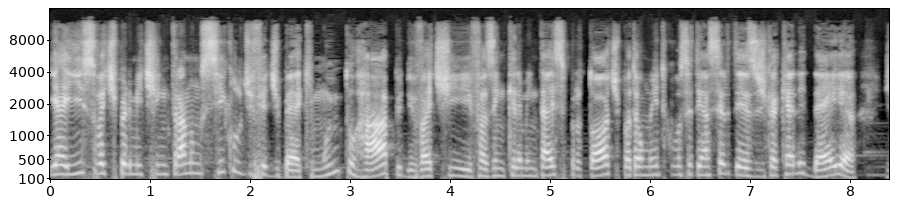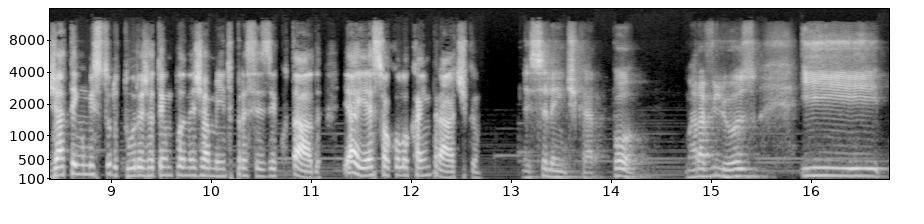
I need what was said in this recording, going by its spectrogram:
e aí isso vai te permitir entrar num ciclo de feedback muito rápido e vai te fazer incrementar esse protótipo até o momento que você tem a certeza de que aquela ideia já tem uma estrutura, já tem um planejamento para ser executado. E aí é só colocar em prática. Excelente, cara. Pô, Maravilhoso. E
